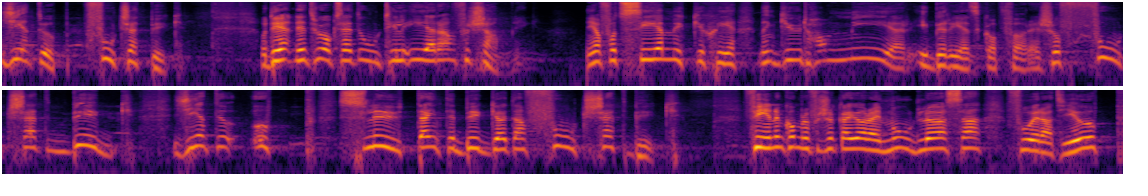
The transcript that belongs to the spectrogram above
Ge inte upp, fortsätt bygg. Och det, det tror jag också är ett ord till eran församling. Ni har fått se mycket ske, men Gud har mer i beredskap för er. Så fortsätt bygg. Ge inte upp. Sluta inte bygga utan fortsätt bygg. Fienden kommer att försöka göra er modlösa, få er att ge upp.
